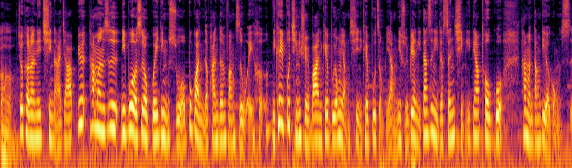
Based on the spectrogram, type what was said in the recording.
嗯，就可能你请哪一家，因为他们是尼泊尔是有规定说，不管你的攀登方式为何，你可以不请雪巴，你可以不用氧气，你可以不怎么样，你随便你，但是你的申请一定要透过他们当地的公司。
